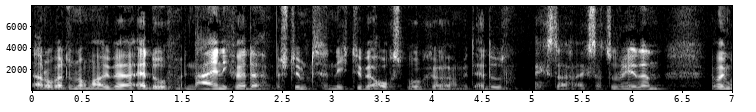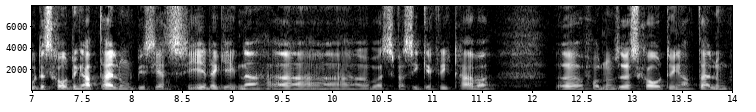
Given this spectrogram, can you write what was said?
Ja, Roberto, nochmal über Edu. Nein, ich werde bestimmt nicht über Augsburg äh, mit Edu extra, extra zu reden. Wir haben eine gute Scouting-Abteilung bis jetzt. Jeder Gegner, äh, was, was ich gekriegt habe, äh, von unserer Scouting-Abteilung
